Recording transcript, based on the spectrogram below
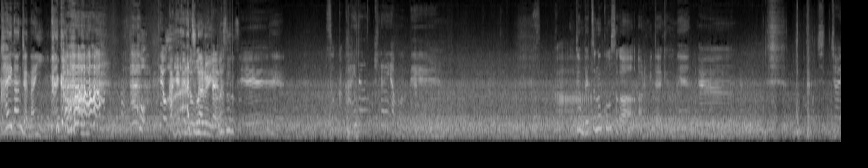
階段じゃない。なんかこ 手をかけて登るみたいなあっちなるんよそうそうへえそっか階段嫌いやもんねそっかうでも別のコースがあるみたいやけどね。ちっちゃい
